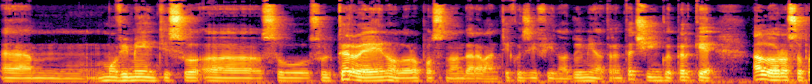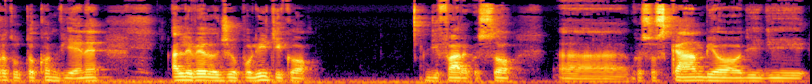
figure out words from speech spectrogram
um, movimenti su, uh, su, sul terreno, loro possono andare avanti così fino al 2035 perché a loro soprattutto conviene a livello geopolitico di fare questo, uh, questo scambio di, di,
